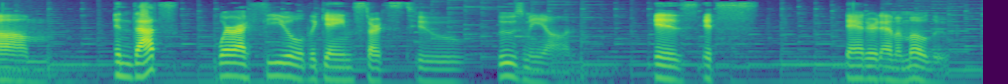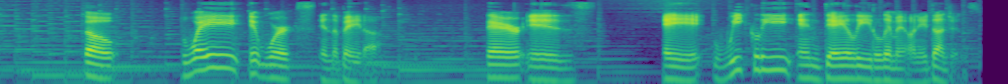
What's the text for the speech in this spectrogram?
Um, and that's where I feel the game starts to lose me on, is its standard MMO loop. So, the way it works in the beta, there is a weekly and daily limit on your dungeons.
